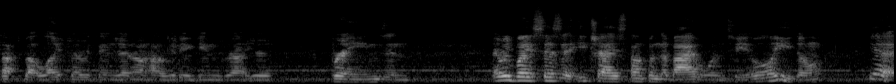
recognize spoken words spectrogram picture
talked about life and everything in general, how video games rot your brains. And everybody says that he tries thumping the Bible into you. Well, he don't. Yeah,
